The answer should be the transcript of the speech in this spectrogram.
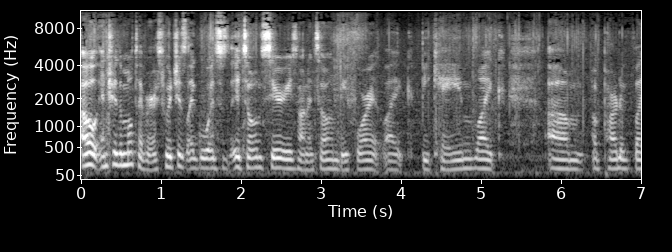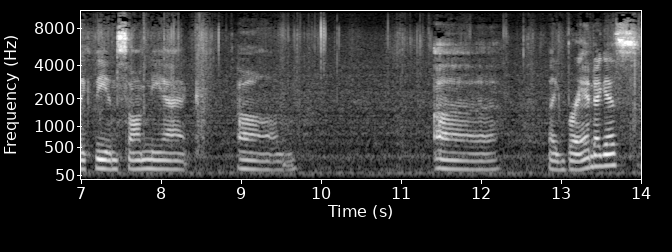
oh, Enter the Multiverse, which is like was its own series on its own before it like became like um, a part of like the Insomniac um, uh, like brand, I guess,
